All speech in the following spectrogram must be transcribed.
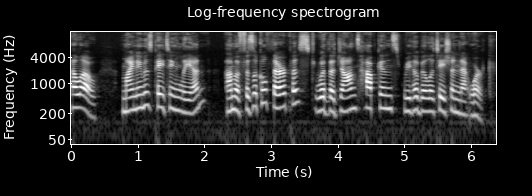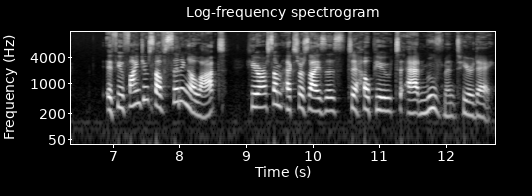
Hello, my name is Peiting Lien. I'm a physical therapist with the Johns Hopkins Rehabilitation Network. If you find yourself sitting a lot, here are some exercises to help you to add movement to your day.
